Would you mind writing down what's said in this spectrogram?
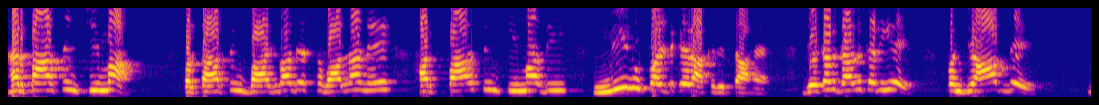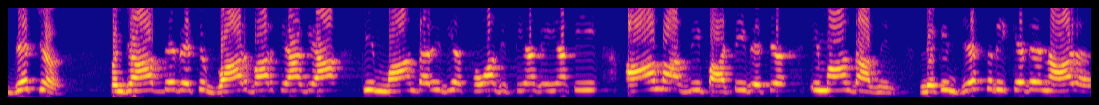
ਹਰਪਾਲ ਸਿੰਘ ਚੀਮਾ, ਪ੍ਰਤਾਪ ਸਿੰਘ ਬਾਜਵਾ ਦੇ ਸਵਾਲਾਂ ਨੇ ਹਰਪਾਲ ਸਿੰਘ ਚੀਮਾ ਦੀ ਨੀਂਹ ਨੂੰ ਪਲਟ ਕੇ ਰੱਖ ਦਿੱਤਾ ਹੈ। ਜੇਕਰ ਗੱਲ ਕਰੀਏ ਪੰਜਾਬ ਦੇ ਵਿੱਚ, ਪੰਜਾਬ ਦੇ ਵਿੱਚ ਵਾਰ-ਵਾਰ ਕਿਹਾ ਗਿਆ ਕਿ ਇਮਾਨਦਾਰੀ ਦੀਆਂ ਸੋਹਾਂ ਦਿੱਤੀਆਂ ਗਈਆਂ ਕਿ ਆਮ ਆਦਮੀ ਪਾਰਟੀ ਵਿੱਚ ਇਮਾਨਦਾਰ ਨੇ ਲੇਕਿਨ ਜਿਸ ਤਰੀਕੇ ਦੇ ਨਾਲ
